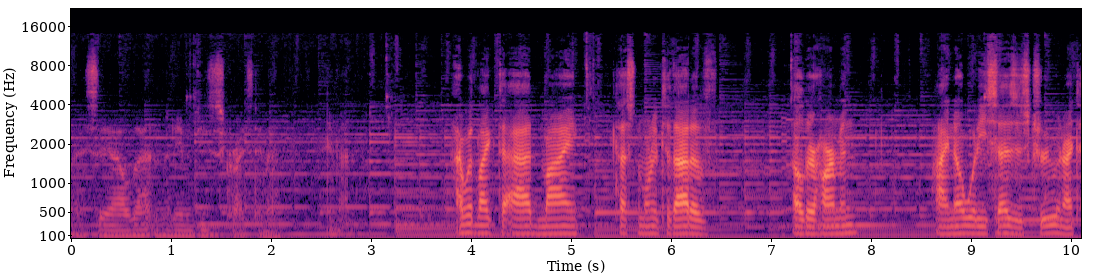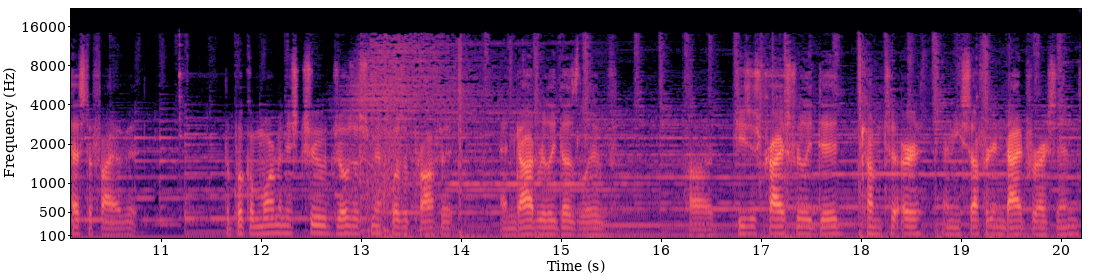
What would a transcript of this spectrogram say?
I say all that in the name of Jesus Christ. Amen. Amen. I would like to add my testimony to that of Elder Harmon. I know what he says is true, and I testify of it. The Book of Mormon is true. Joseph Smith was a prophet, and God really does live. Uh, Jesus Christ really did come to earth, and he suffered and died for our sins,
